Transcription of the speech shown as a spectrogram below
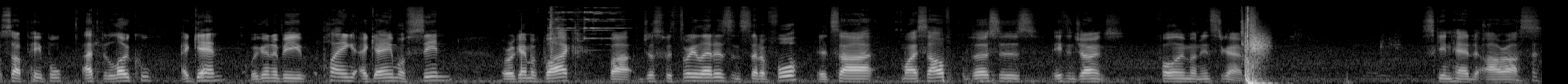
What's up, people? At the local, again, we're going to be playing a game of CIN or a game of bike, but just with three letters instead of four. It's uh, myself versus Ethan Jones. Follow him on Instagram. Skinhead are us.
